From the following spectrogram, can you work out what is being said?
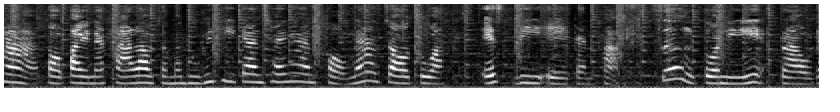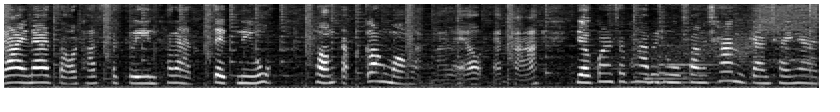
ค่ะ ต่อไปนะคะเราจะมาดูวิธีการใช้งานของหน้าจอตัว SDA กันค่ะ ซึ่งตัวนี้เราได้หน้าจอทัชสกรีนขนาด 7 นิ้ว พร้อมกับกล้องมองหลังมาแล้วนะคะ เดี๋ยวกวางจะพาไปดูฟังก์ชันการใช้งาน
